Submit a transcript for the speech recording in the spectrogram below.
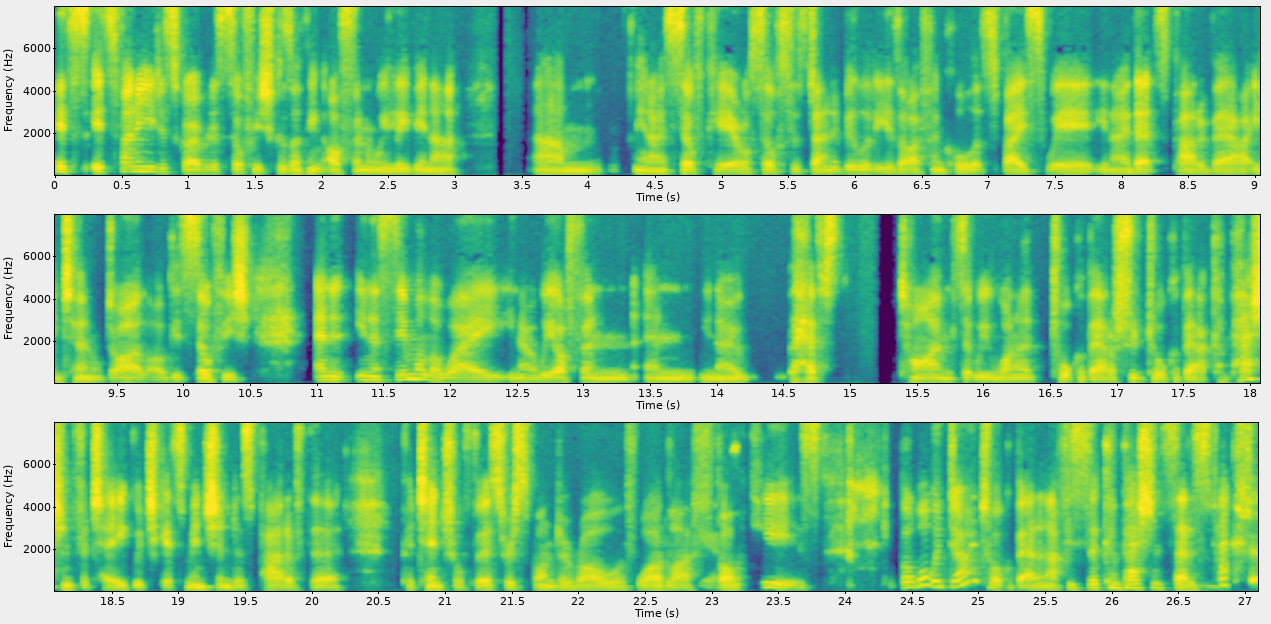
it's it's funny you describe it as selfish because i think often we live in a um, you know self-care or self-sustainability as i often call it space where you know that's part of our internal dialogue is selfish and in a similar way you know we often and you know have times that we want to talk about or should talk about compassion fatigue, which gets mentioned as part of the potential first responder role of wildlife yes. volunteers. But what we don't talk about enough is the compassion mm. satisfaction.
